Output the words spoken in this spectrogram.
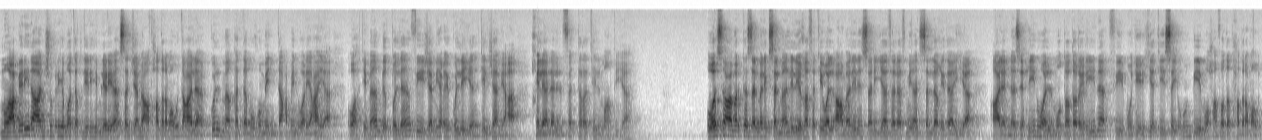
معبرين عن شكرهم وتقديرهم لرئاسة جامعة حضرموت على كل ما قدموه من دعم ورعاية واهتمام بالطلاب في جميع كليات الجامعة خلال الفترة الماضية. وزع مركز الملك سلمان للإغاثة والأعمال الإنسانية 300 سلة غذائية على النازحين والمتضررين في مديرية سيئون بمحافظة حضرموت.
